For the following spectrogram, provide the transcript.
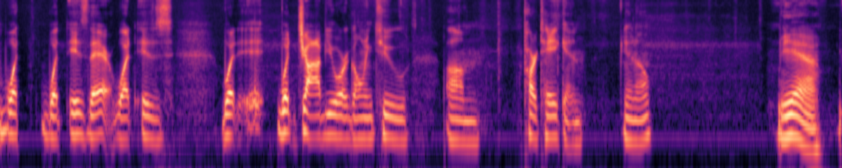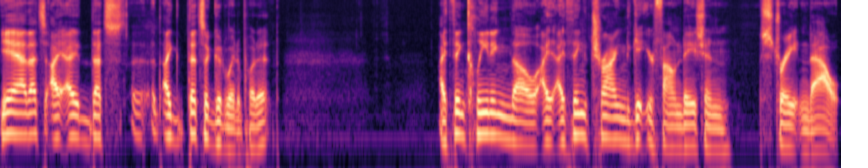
what what is there, what is what i- what job you are going to um, partake in. You know. Yeah, yeah. That's I. I that's uh, I. That's a good way to put it. I think cleaning though. I. I think trying to get your foundation straightened out.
